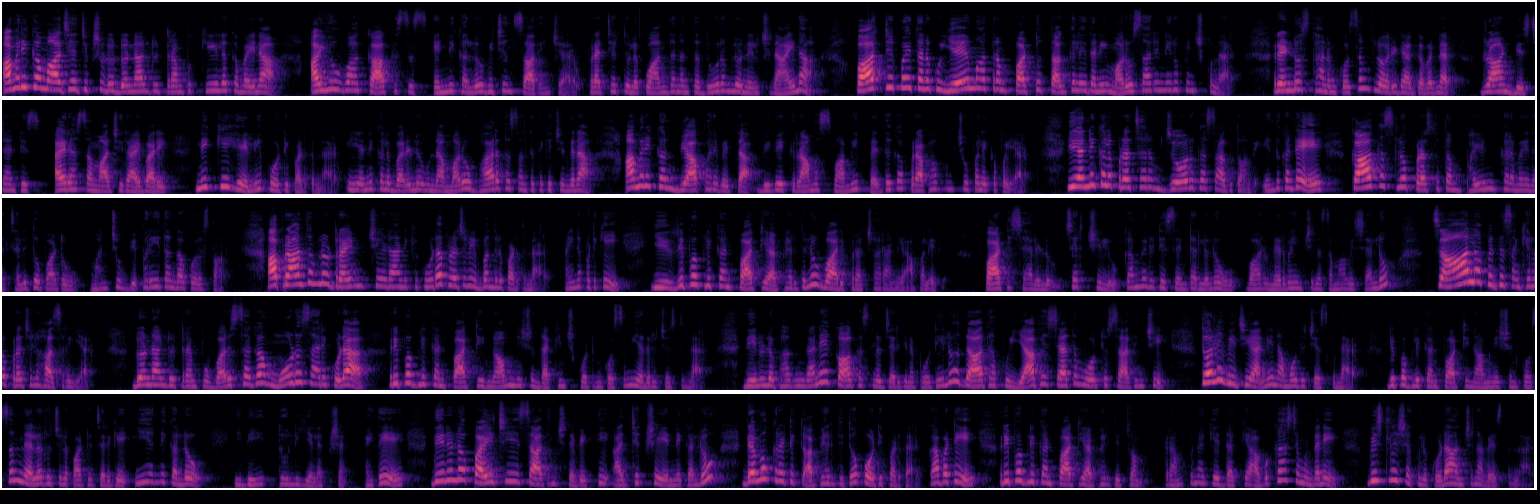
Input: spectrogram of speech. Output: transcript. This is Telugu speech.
అమెరికా మాజీ అధ్యక్షుడు డొనాల్డ్ ట్రంప్ కీలకమైన అయోవా కాకసస్ ఎన్నికల్లో విజయం సాధించారు. ప్రత్యర్థులకు అందనంత దూరంలో నిలిచిన ఆయన పార్టీపై తనకు ఏమాత్రం పట్టు తగ్గలేదని మరోసారి నిరూపించుకున్నారు. రెండో స్థానం కోసం ఫ్లోరిడా గవర్నర్ రాన్ డిస్టాంటిస్ ఐరాస మాజీ రాయబారి నిక్కీ హేలీ పోటీ పడుతున్నారు. ఈ ఎన్నికల బరిలో ఉన్న మరో భారత సంతతికి చెందిన అమెరికన్ వ్యాపారవేత్త వివేక్ రామస్వామి పెద్దగా ప్రభావం చూపలేకపోయారు. ఈ ఎన్నికల ప్రచారం జోరుగా సాగుతోంది. ఎందుకంటే కాకస్లో ప్రస్తుతం భయంకరమైన చలితో పాటు మంచు విపరీతంగా కురుస్తోంది. ఆ ప్రాంతంలో డ్రైవింగ్ చేయడానికి కూడా ప్రజలు ఇబ్బందులు పడుతున్నారు. అయినప్పటికీ ఈ రిపబ్లికన్ పార్టీ అభ్యర్థులు వారి ప్రచారాన్ని ఆపలేదు. పాఠశాలలు చర్చిలు కమ్యూనిటీ సెంటర్లలో వారు నిర్వహించిన సమావేశాల్లో చాలా పెద్ద సంఖ్యలో ప్రజలు హాజరయ్యారు. డొనాల్డ్ ట్రంప్ వరుసగా మూడోసారి కూడా రిపబ్లికన్ పార్టీ నామినేషన్ దక్కించుకోవడం కోసం ఎదురు చూస్తున్నారు దీనిలో భాగంగానే కాకస్లో జరిగిన పోటీలో దాదాపు యాభై శాతం ఓట్లు సాధించి తొలి విజయాన్ని నమోదు చేసుకున్నారు. రిపబ్లికన్ పార్టీ నామినేషన్ కోసం నెల రోజుల పాటు జరిగే ఈ ఎన్నికల్లో ఇది తొలి ఎలక్షన్. అయితే దీనిలో పైచేయి సాధించిన వ్యక్తి అధ్యక్ష ఎన్నికల్లో డెమోక్రటిక్ అభ్యర్థితో పోటీ పడతారు. కాబట్టి రిపబ్లికన్ పార్టీ అభ్యర్థిత్వం ట్రంప్నకే దక్కే అవకాశం ఉందని విశ్లేషకులు కూడా అంచనా వేస్తున్నారు.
